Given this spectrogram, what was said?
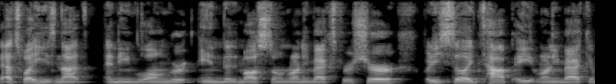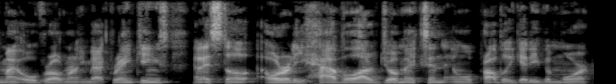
That's why he's not any longer in the must own running backs for sure, but he's still a top eight running back in my overall running back rankings. And I still already have a lot of Joe Mixon and will probably get even more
